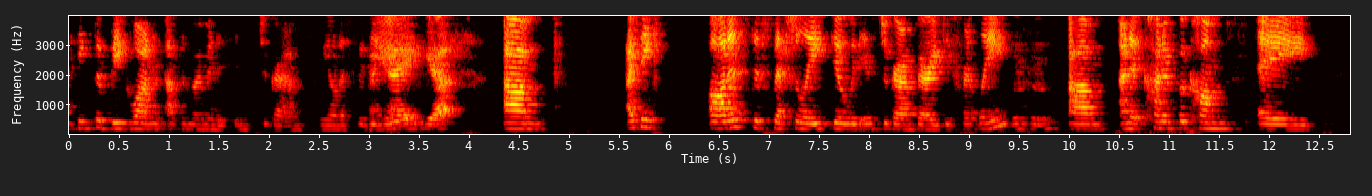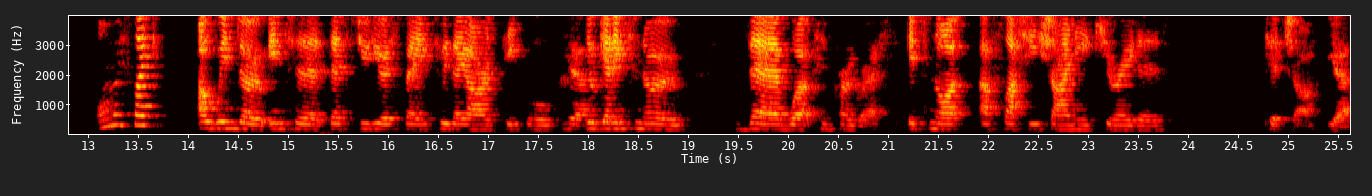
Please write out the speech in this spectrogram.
I think the big one at the moment is Instagram, to be honest with you. Okay, yeah. Um, I think artists, especially, deal with Instagram very differently. Mm-hmm. um, and it kind of becomes a almost like a window into their studio space, who they are as people. Yeah. You're getting to know their works in progress. It's not a flashy, shiny, curated picture. Yeah.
